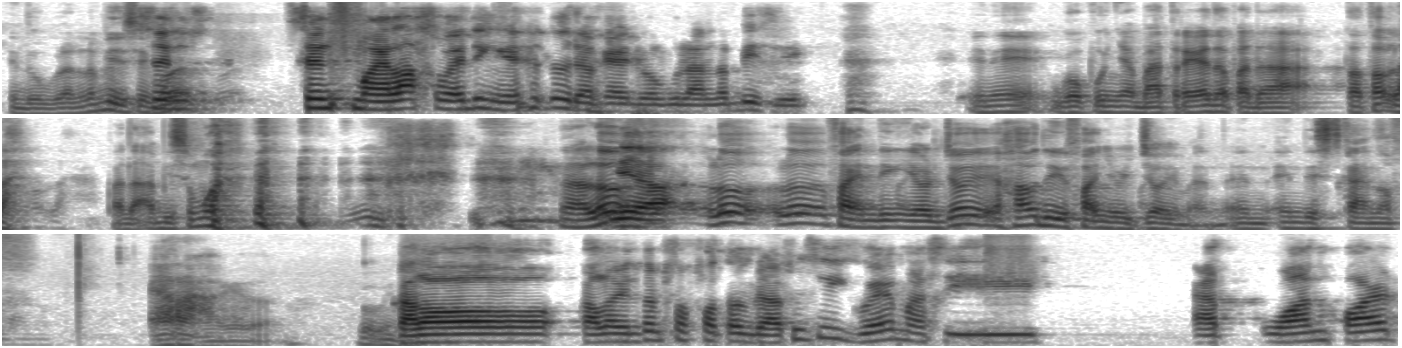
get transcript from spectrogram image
Ya, dua bulan lebih sih. Since, gua. Since my last wedding ya itu udah kayak dua bulan lebih sih. Ini gue punya baterai udah pada total lah, pada habis semua. nah, lo, yeah. lo, lo finding your joy, how do you find your joy man in, in this kind of era gitu? Kalau kalau in terms of fotografi sih gue masih at one part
